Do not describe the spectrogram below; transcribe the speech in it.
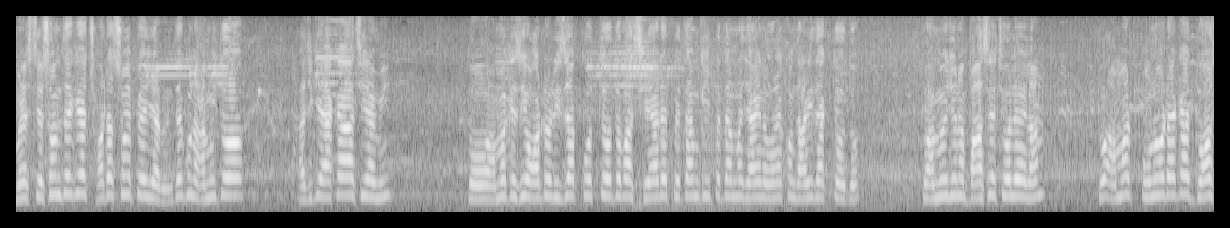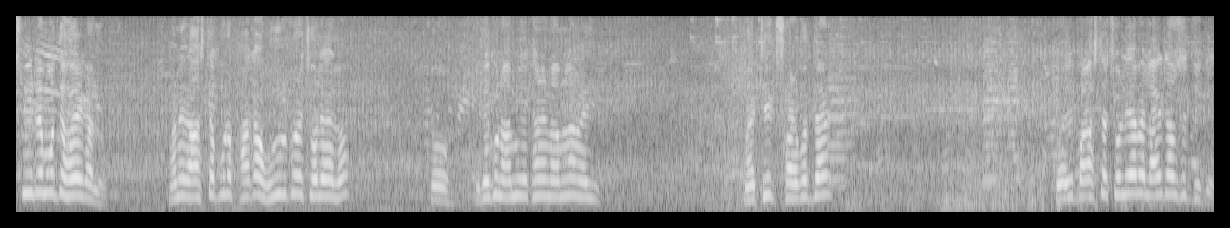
মানে স্টেশন থেকে ছটার সময় পেয়ে যাবেন। দেখুন, আমি তো আজকে একা আছি আমি। তো আমাকে সেই অটো রিজার্ভ করতে হতো বা শেয়ারে পেতাম কি পেতাম না, জানি না, অনেকক্ষণ দাঁড়িয়ে থাকতে হতো। তো আমি ওই জন্য বাসে চলে এলাম। তো আমার পনেরো টাকা দশ মিনিটের মধ্যে হয়ে গেল। মানে রাস্তা পুরো ফাঁকা, হুড়ুর করে চলে এলো। তো দেখুন, আমি এখানে নামলাম এই মানে ঠিক স্বর্গদ্বার। তো এই বাসটা চলে যাবে লাইট হাউসের দিকে।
